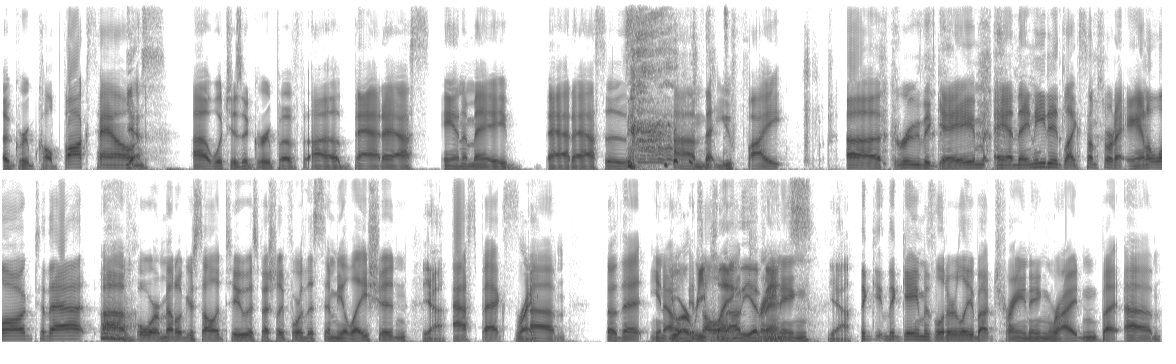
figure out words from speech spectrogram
a group called Foxhound. Yes. uh, which is a group of uh, badass anime badasses um, that you fight uh, through the game, and they needed like some sort of analog to that uh, Uh-huh. for Metal Gear Solid 2, especially for the simulation Yeah. aspects. Right. Um, so that you know you are it's all replaying the training. events. Yeah. The the game is literally about training, Raiden, but um,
